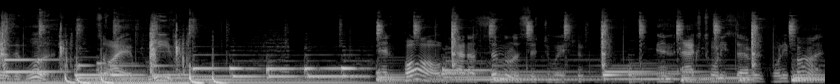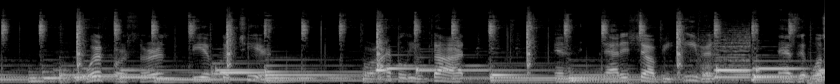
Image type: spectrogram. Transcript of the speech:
says it would, so I believe it. And Paul had a similar situation in Acts 27 25. Wherefore, sirs, be of good cheer, for I believe God, and that it shall be even as it was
